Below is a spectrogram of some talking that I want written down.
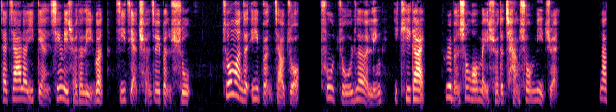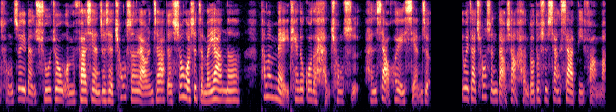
再加了一点心理学的理论，集结成这本书。中文的译本叫做《富足乐龄 i k i g a 日本生活美学的长寿秘诀》。那从这一本书中，我们发现这些冲绳老人家的生活是怎么样呢？他们每天都过得很充实，很少会闲着，因为在冲绳岛上很多都是乡下地方嘛，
